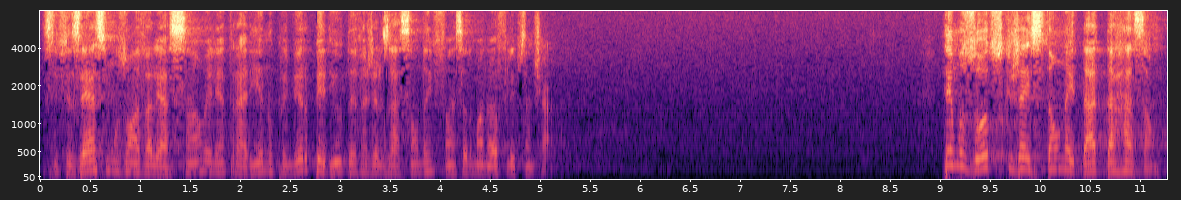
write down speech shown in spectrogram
Se fizéssemos uma avaliação, ele entraria no primeiro período da evangelização da infância do Manuel Felipe Santiago. Temos outros que já estão na idade da razão.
